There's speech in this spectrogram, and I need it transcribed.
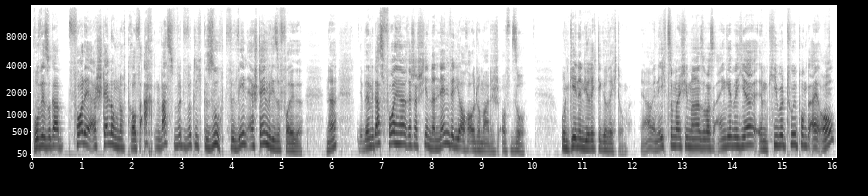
wo wir sogar vor der Erstellung noch drauf achten, was wird wirklich gesucht, für wen erstellen wir diese Folge. Ne? Wenn wir das vorher recherchieren, dann nennen wir die auch automatisch oft so und gehen in die richtige Richtung. Ja, wenn ich zum Beispiel mal sowas eingebe hier im keywordtool.io,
